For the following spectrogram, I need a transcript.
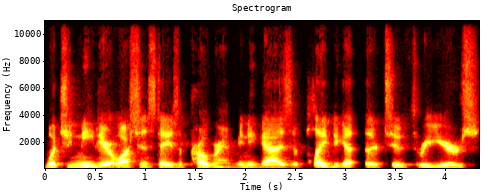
what you need here at Washington State as a program. You need guys that played together two, three years,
